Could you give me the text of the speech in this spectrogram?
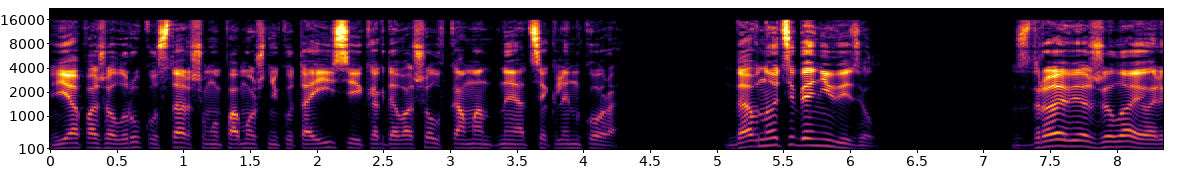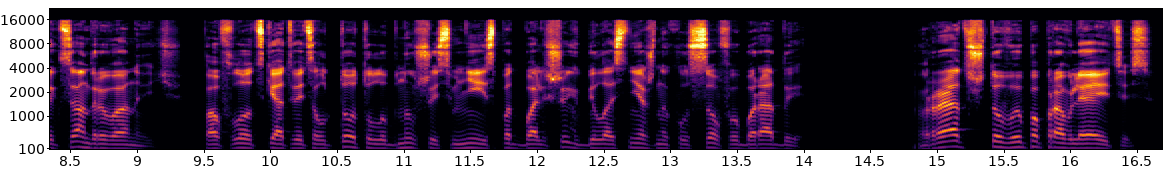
Я пожал руку старшему помощнику Таисии, когда вошел в командный отсек линкора. «Давно тебя не видел». «Здравия желаю, Александр Иванович», — по-флотски ответил тот, улыбнувшись мне из-под больших белоснежных усов и бороды. «Рад, что вы поправляетесь», —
